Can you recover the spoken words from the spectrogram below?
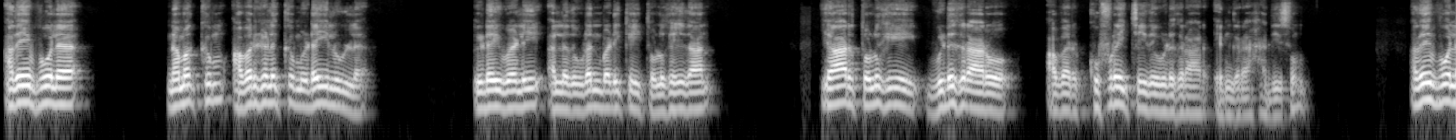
அதே போல நமக்கும் அவர்களுக்கும் இடையில் உள்ள இடைவெளி அல்லது உடன்படிக்கை தொழுகைதான். யார் தொழுகையை விடுகிறாரோ அவர் குஃப்ரை செய்து விடுகிறார் என்கிற ஹதீஸும். அதே போல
